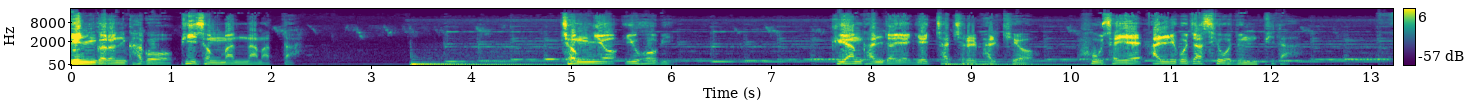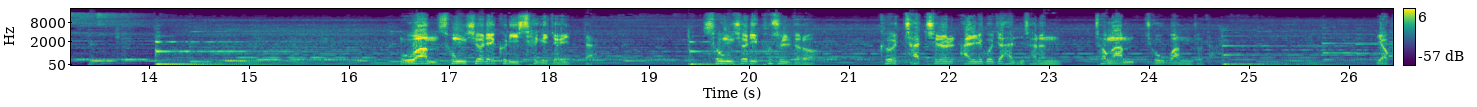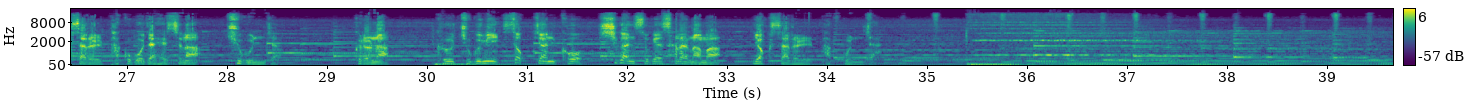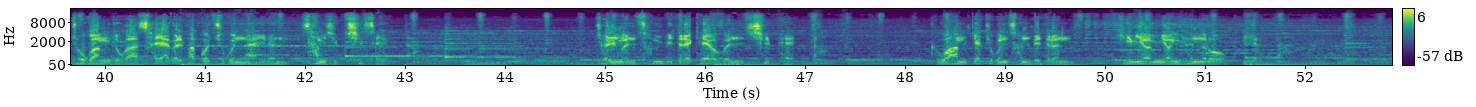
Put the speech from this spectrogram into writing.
인걸은 가고 비석만 남았다. 정려 유호비 귀양 간자의 옛 자취를 밝히어 후세에 알리고자 세워둔 비다. 우암 송시열의 글이 새겨져 있다. 송시열이 붓을 들어 그 자취를 알리고자 한 자는 정암 조광조다. 역사를 바꾸고자 했으나 죽은 자. 그러나 그 죽음이 썩지 않고 시간 속에 살아남아 역사를 바꾼 자. 조광조가 사약을 받고 죽은 나이는 37세였다. 젊은 선비들의 개혁은 실패했다. 그와 함께 죽은 선비들은 김여명현으로 불렸다.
